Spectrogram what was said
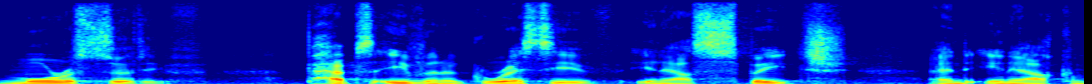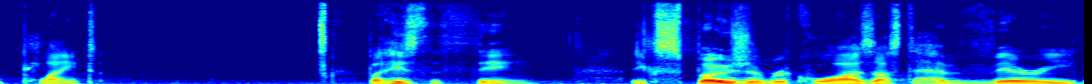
more assertive, perhaps even aggressive in our speech and in our complaint. But here's the thing Exposure requires us to have very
